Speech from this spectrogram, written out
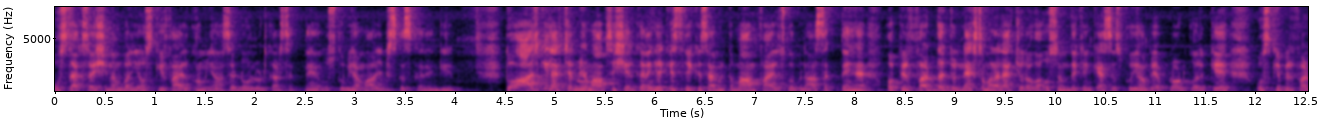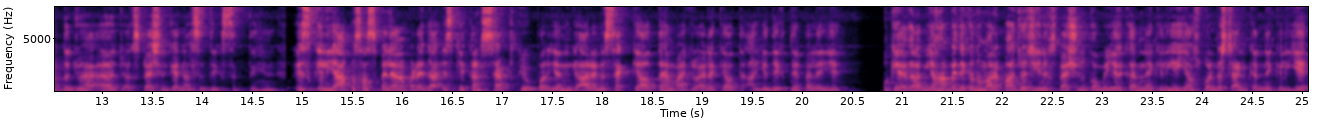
उसका एक्सेशन नंबर या उसकी फ़ाइल को हम यहाँ से डाउनलोड कर सकते हैं, उसको भी हम आज डिस्कस करेंगे। तो आज के लेक्चर में हम आपसे शेयर करेंगे किस तरीके से हम तमाम फाइल्स को बना सकते हैं और फिर फर्दर जो नेक्स्ट हमारा लेक्चर होगा, उसमें हम देखेंगे कैसे उसको यहाँ पे अपलोड करके उसके फिर फर्दर जो है एक्सप्रेशन के एनालिसिस देख सकते हैं। इसके लिए आपको सबसे पहले आना पड़ेगा इसके कंसेप्ट के ऊपर, यानी कि आर एन क्या होता है माइक्रो एरर क्या होता है, आइए देखते हैं पहले ये। ओके okay, अगर आप यहाँ पे देखें तो हमारे पास जो जीन एक्सप्रेशन को मेजर करने के लिए या उसको अंडरस्टैंड करने के लिए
